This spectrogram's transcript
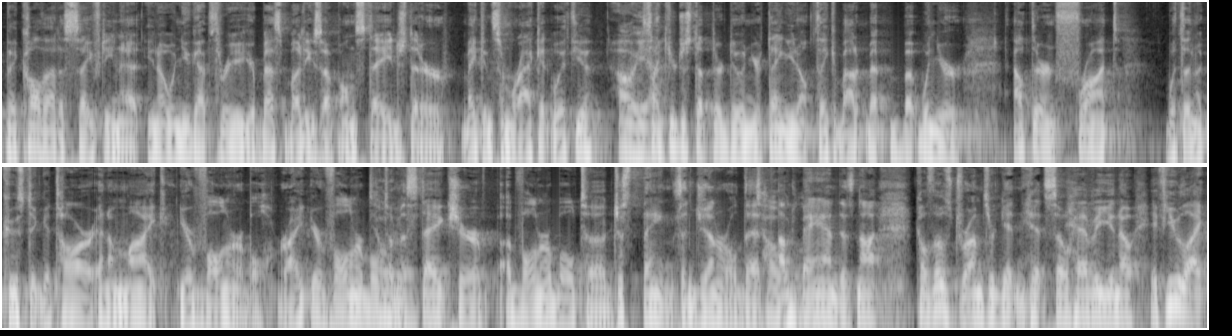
They call that a safety net. You know, when you got three of your best buddies up on stage that are making some racket with you. Oh, yeah. It's like you're just up there doing your thing. You don't think about it. But, but when you're out there in front with an acoustic guitar and a mic, you're vulnerable, right? You're vulnerable to mistakes. You're uh, vulnerable to just things in general that a band is not because those drums are getting hit so heavy. You know, if you like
